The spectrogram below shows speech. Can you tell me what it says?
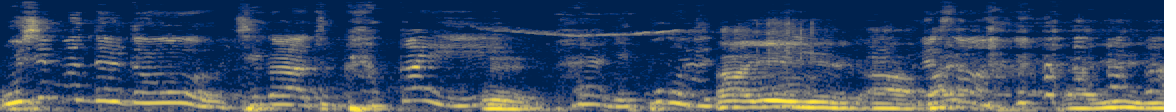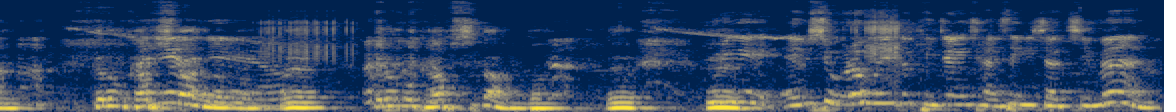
오신 분들도 제가 좀 가까이 네. 봐야 예쁘거든요. 아, 예, 예. 아, 그래서- 아, 예, 예. 그럼 갑시다, 아니, 그러면. 아니에요. 네. 그러면 갑시다, 한번. 네. 네. 우리 MC 오라버니도 굉장히 잘생기셨지만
